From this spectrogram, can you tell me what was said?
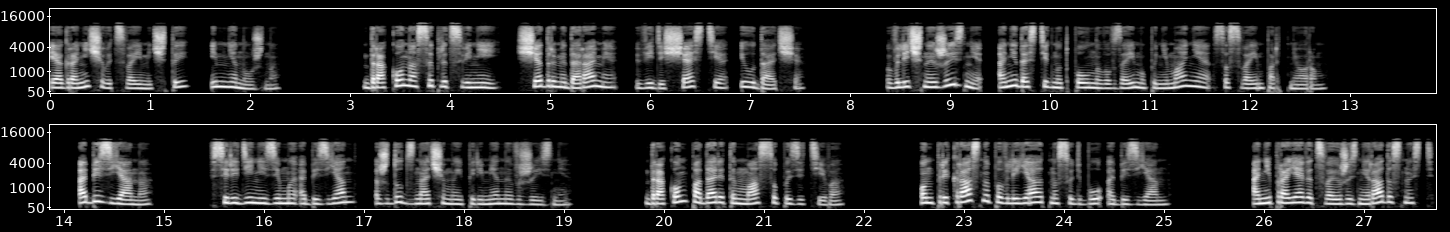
и ограничивать свои мечты им не нужно. Дракон осыплет свиней щедрыми дарами в виде счастья и удачи. В личной жизни они достигнут полного взаимопонимания со своим партнером. Обезьяна. В середине зимы обезьян ждут значимые перемены в жизни. Дракон подарит им массу позитива. Он прекрасно повлияет на судьбу обезьян. Они проявят свою жизнерадостность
